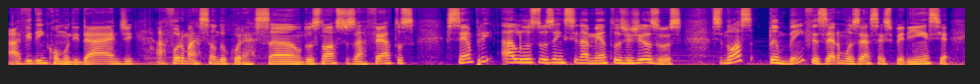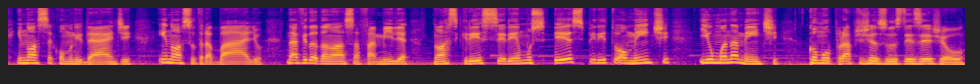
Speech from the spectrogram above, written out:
A vida em comunidade, a formação do coração, dos nossos afetos, sempre à luz dos ensinamentos de Jesus. Se nós também fizermos essa experiência em nossa comunidade, em nosso trabalho, na vida da nossa família, nós cresceremos espiritualmente e humanamente, como o próprio Jesus desejou.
